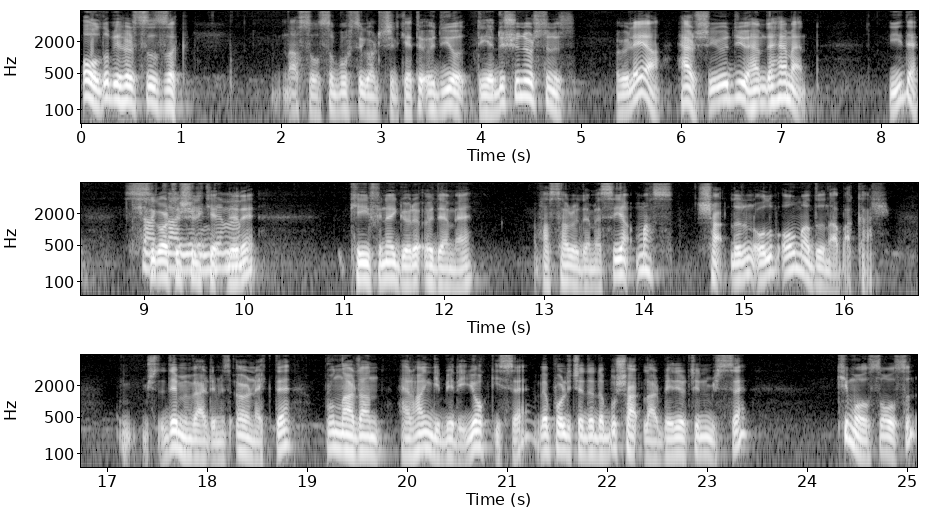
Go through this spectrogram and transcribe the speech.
Oldu bir hırsızlık. Nasılsa bu sigorta şirketi ödüyor diye düşünürsünüz. Öyle ya her şeyi ödüyor hem de hemen. İyi de Şartlar sigorta şirketleri keyfine göre ödeme, hasar ödemesi yapmaz. Şartların olup olmadığına bakar. İşte demin verdiğimiz örnekte bunlardan herhangi biri yok ise ve poliçede de bu şartlar belirtilmişse kim olsa olsun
